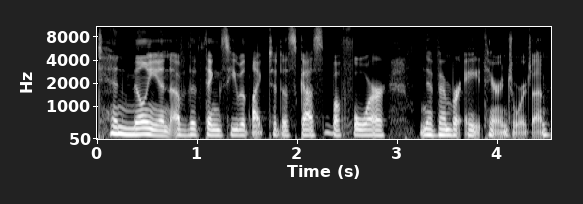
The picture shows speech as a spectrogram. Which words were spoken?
10 million of the things he would like to discuss before November 8th here in Georgia.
